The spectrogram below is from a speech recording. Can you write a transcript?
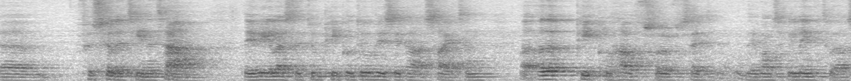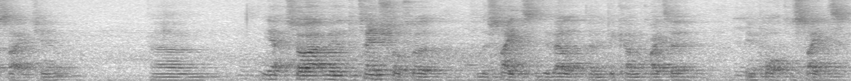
um, facility in the town, they realised that do, people do visit our site and uh, other people have sort of said they want to be linked to our site, you know. Um, yeah, so I mean the potential for, for the site to develop and become quite an important site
